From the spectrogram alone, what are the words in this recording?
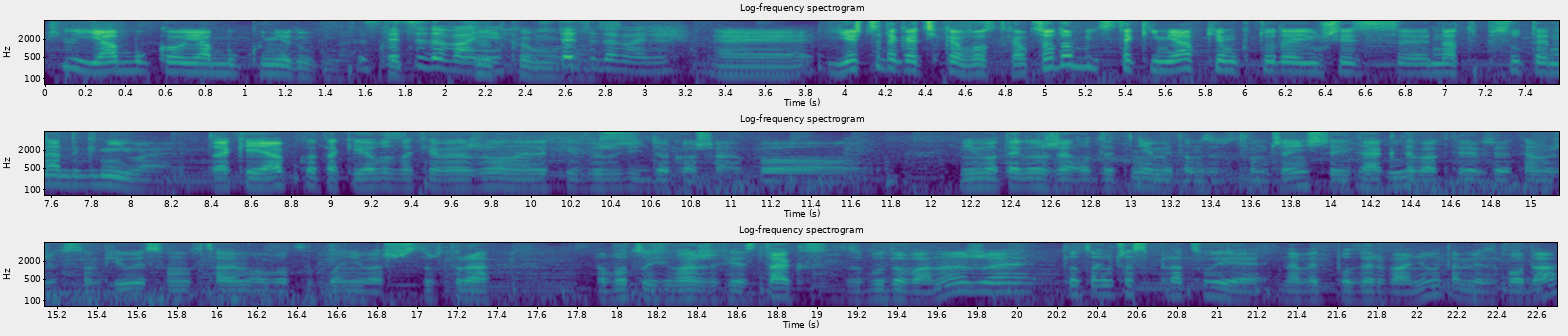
Czyli jabłko jabłku nierówne. Zdecydowanie, krótko mówiąc. zdecydowanie. E, jeszcze taka ciekawostka, co robić z takim jabłkiem, które już jest e, nadpsute, nadgniłe? Takie jabłko, taki owoc, takie warzywo najlepiej wyrzucić do kosza, bo mimo tego, że odetniemy tą zepsutą część, to i tak te Mhm. bakterie, które tam już wystąpiły są w całym owocu, ponieważ struktura owoców i warzyw jest tak zbudowana, że to cały czas pracuje nawet po zerwaniu, tam jest woda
